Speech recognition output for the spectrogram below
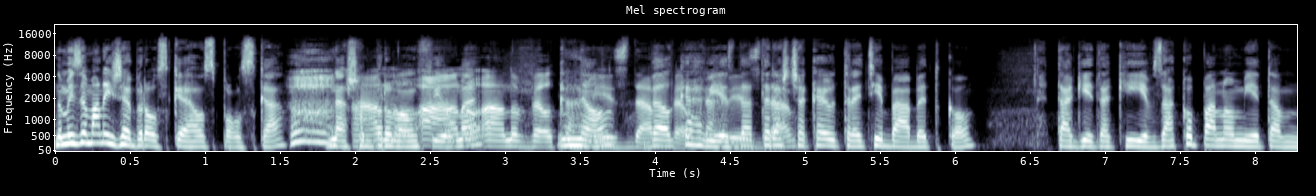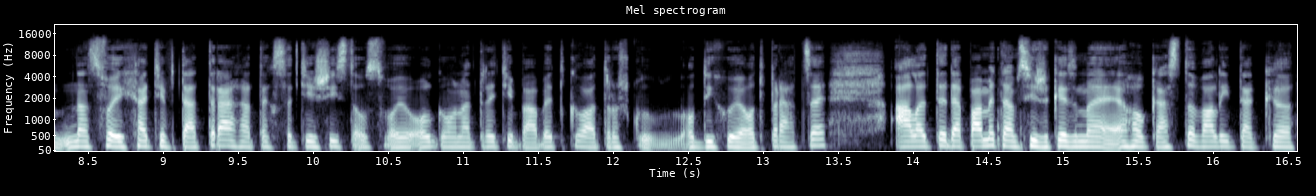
No my sme mali Žebrovského z Polska v našom áno, prvom filme. Áno, áno, veľká no, hviezda. Veľká, veľká hviezda. hviezda. Teraz čakajú tretie bábetko tak je taký, je v Zakopanom, je tam na svojej chate v Tatrách a tak sa teší s tou svojou Olgou na tretie bábetko a trošku oddychuje od práce, ale teda pamätám si, že keď sme ho kastovali, tak e,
